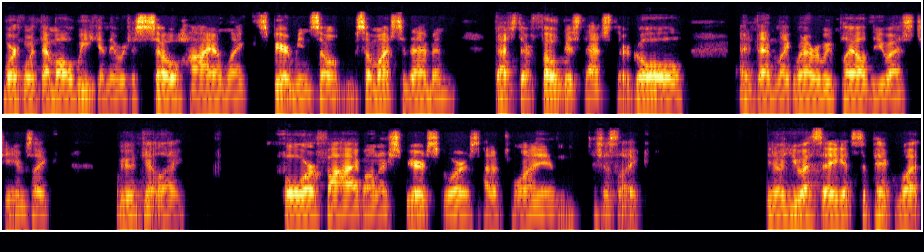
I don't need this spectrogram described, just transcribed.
working with them all week and they were just so high on like spirit means so so much to them and that's their focus, that's their goal. And then like whenever we play all the US teams, like we would get like four or five on our spirit scores out of 20. And it's just like you know, USA gets to pick what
